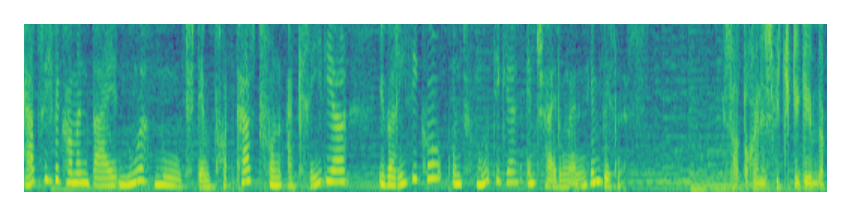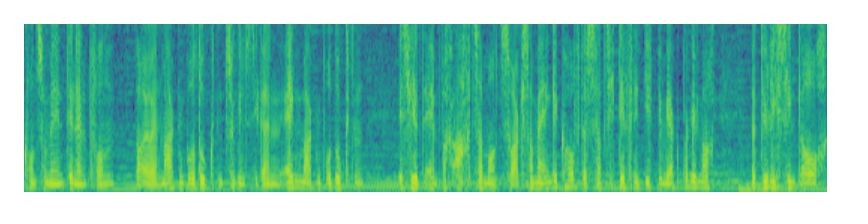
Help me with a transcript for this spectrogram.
Herzlich willkommen bei Nur Mut, dem Podcast von Acredia über Risiko und mutige Entscheidungen im Business. Es hat auch einen Switch gegeben der Konsumentinnen von teuren Markenprodukten zu günstigeren Eigenmarkenprodukten. Es wird einfach achtsamer und sorgsamer eingekauft. Das hat sich definitiv bemerkbar gemacht. Natürlich sind auch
